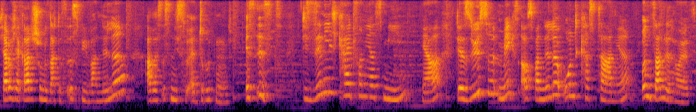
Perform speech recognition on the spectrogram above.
Ich habe euch ja gerade schon gesagt, es ist wie Vanille, aber es ist nicht so erdrückend. Es ist die Sinnlichkeit von Jasmin, ja, der süße Mix aus Vanille und Kastanie und Sandelholz.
